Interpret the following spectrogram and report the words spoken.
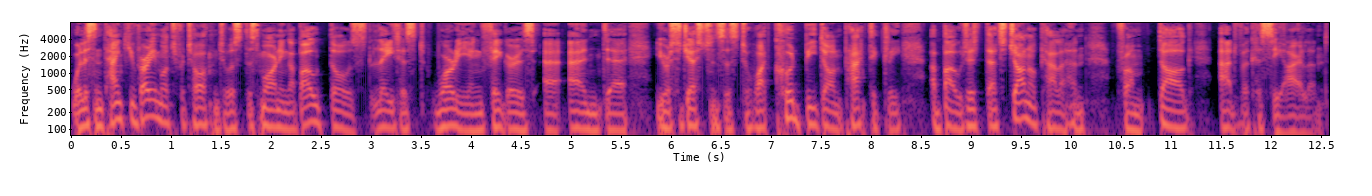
Well, listen, thank you very much for talking to us this morning about those latest worrying figures uh, and uh, your suggestions as to what could be done practically about it. That's John O'Callaghan from Dog Advocacy Ireland.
